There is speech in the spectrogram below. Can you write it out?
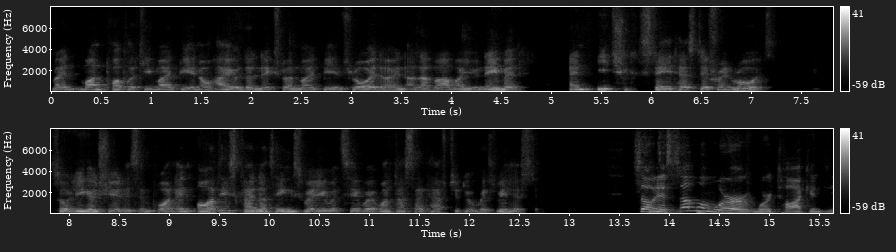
Right? One property might be in Ohio, the next one might be in Florida, in Alabama, you name it. And each state has different rules. So legal shield is important. And all these kind of things where you would say, well, what does that have to do with real estate? So if mm. someone were were talking to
